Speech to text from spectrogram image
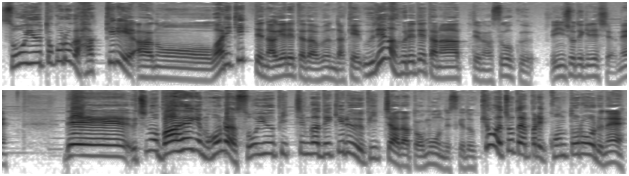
そういうところがはっきり、あの割り切って投げれてた分だけ腕が触れてたなっていうのがすごく印象的でしたよね。で、うちのバーヘーゲンも本来はそういうピッチングができるピッチャーだと思うんですけど、今日はちょっとやっぱりコントロールね、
